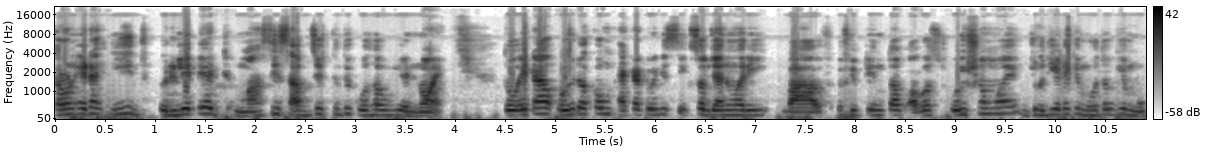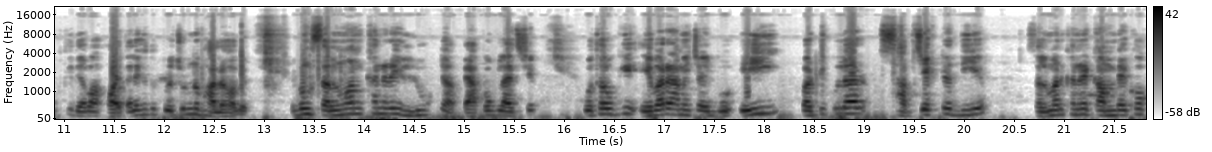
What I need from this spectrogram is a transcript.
কারণ এটা ঈদ রিলেটেড মাসি সাবজেক্ট কিন্তু কোথাও গিয়ে নয়। তো এটা ওই রকম একটা টোয়েন্টি সিক্স অফ জানুয়ারি বা ফিফটিন্থ অফ অগস্ট ওই সময় যদি এটাকে কোথাও গিয়ে মুক্তি দেওয়া হয়, তাহলে কিন্তু প্রচণ্ড ভালো হবে। এবং সলমান খানের এই লুকটা ব্যাপক লাগছে। কোথাও গিয়ে এবারে আমি চাইব এই পার্টিকুলার সাবজেক্টটা দিয়ে সলমান খানের কামব্যাক হোক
